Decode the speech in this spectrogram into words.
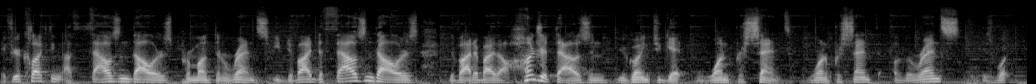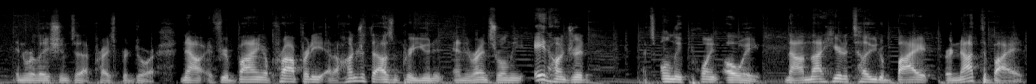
If you're collecting $1,000 per month in rents, you divide the $1,000 divided by the 100,000, you're going to get 1%. 1% of the rents is what in relation to that price per door. Now, if you're buying a property at 100,000 per unit and the rents are only 800, that's only 0.08. Now, I'm not here to tell you to buy it or not to buy it.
